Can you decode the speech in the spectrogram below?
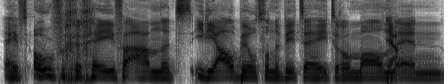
heeft overgegeven aan het ideaalbeeld van de witte hetero man Ja. en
